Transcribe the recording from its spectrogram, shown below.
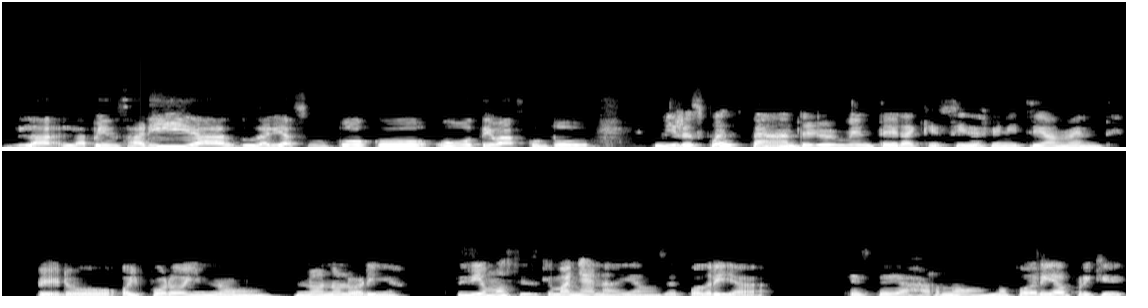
la, la pensarías, dudarías un poco o te vas con todo? Mi respuesta anteriormente era que sí, definitivamente, pero hoy por hoy no, no, no lo haría. Digamos, si es que mañana, digamos, se podría este, viajar no, no podría porque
